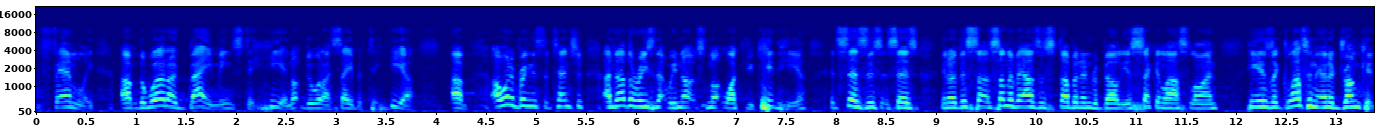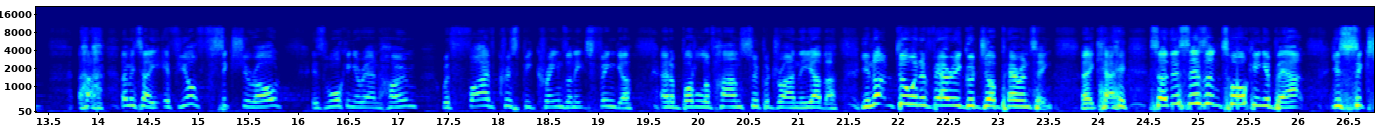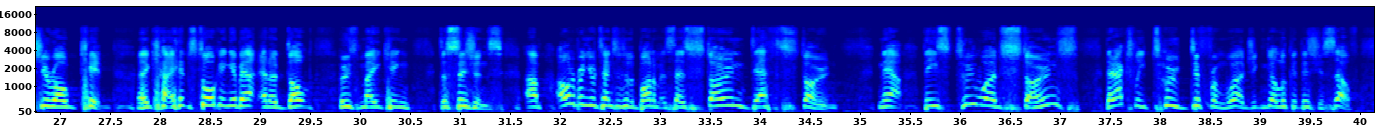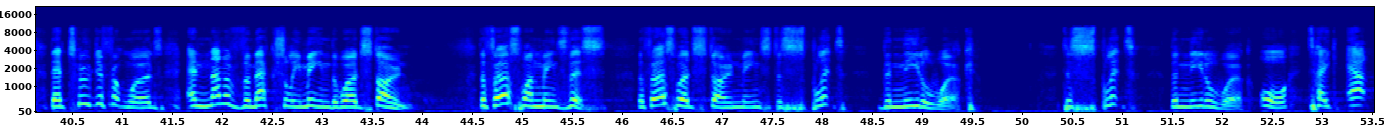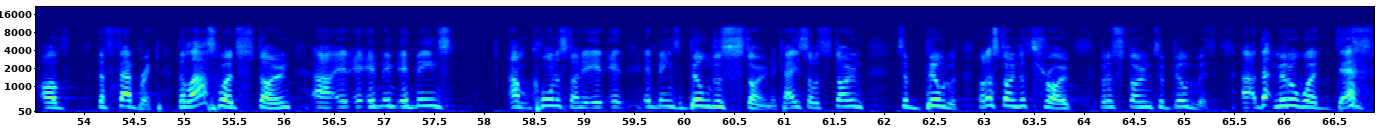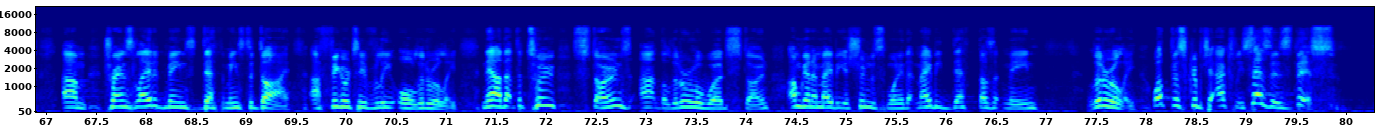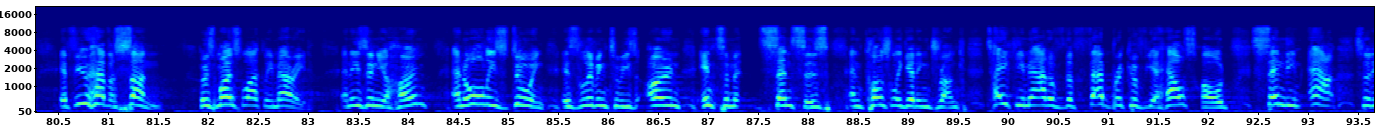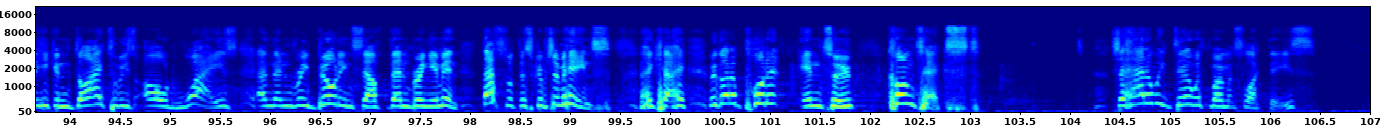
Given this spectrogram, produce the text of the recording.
family. Um, the word obey means to hear, not do what I say, but to hear. Um, I want to bring this attention. Another reason that we know it's not like your kid here, it says this it says, you know, this son of ours is stubborn and rebellious. Second last line, he is a glutton and a drunkard. Uh, let me tell you, if your six year old is walking around home with five Krispy Kremes on each finger and a bottle of Hahn Super Dry on the other, you're not doing a very good job parenting, okay? So this isn't talking about your six year old kid. Okay, it's talking about an adult who's making decisions. Um, I want to bring your attention to the bottom. It says stone, death, stone. Now, these two words, stones, they're actually two different words. You can go look at this yourself. They're two different words, and none of them actually mean the word stone. The first one means this the first word, stone, means to split the needlework. To split the needlework, or take out of the fabric. The last word, stone, uh, it, it, it, means um, cornerstone, it, it, it means builder's stone, okay? So a stone to build with. Not a stone to throw, but a stone to build with. Uh, that middle word, death, um, translated means death, it means to die, uh, figuratively or literally. Now, that the two stones aren't the literal word stone, I'm going to maybe assume this morning that maybe death doesn't mean literally. What the scripture actually says is this if you have a son who's most likely married, and he's in your home, and all he's doing is living to his own intimate senses and constantly getting drunk, take him out of the fabric of your household, send him out so that he can die to his old ways and then rebuild himself, then bring him in. That's what the scripture means. Okay? We've got to put it into context. So, how do we deal with moments like these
